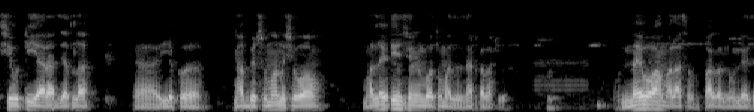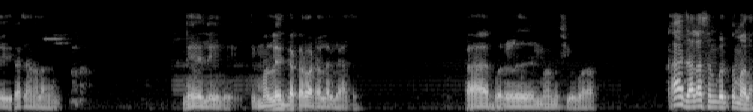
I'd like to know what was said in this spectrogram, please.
शेवटी या राज्यातला एक अभ्यासू माणूस आहे मला लय टेन्शन आहे बाबा तुम्हाला झटका बसला नाही बाबा आम्हाला असं पागल होऊन द्यायचं इतका चांगला म्हणून लय लय लय. ते मला बेकार वाटायला लागलं आता. काय बरळ माणूस आहे काय झाला असेल बरं तुम्हाला?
